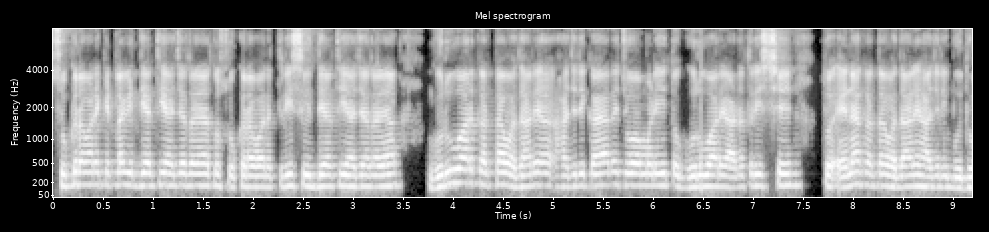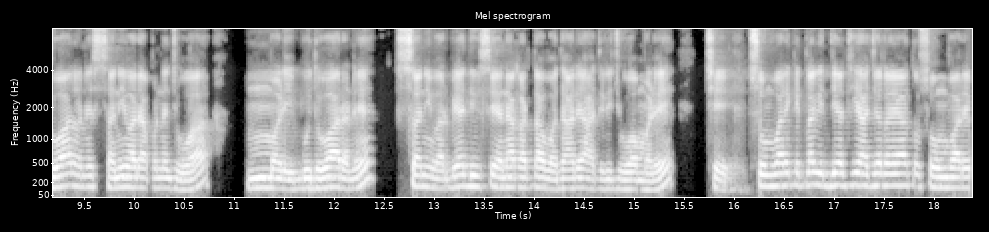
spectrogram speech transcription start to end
શુક્રવારે કેટલા વિદ્યાર્થી હાજર રહ્યા? તો શુક્રવારે ત્રીસ વિદ્યાર્થી હાજર રહ્યા. ગુરુવાર કરતા વધારે હાજરી કયારે જોવા મળી? તો ગુરુવારે આડત્રીસ છે. તો એના કરતા વધારે હાજરી બુધવાર અને શનિવારે આપણને જોવા મળી. બુધવાર અને શનિવાર બે દિવસે એના કરતા વધારે હાજરી જોવા મળે છે. સોમવારે કેટલા વિદ્યાર્થી હાજર રહ્યા? તો સોમવારે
